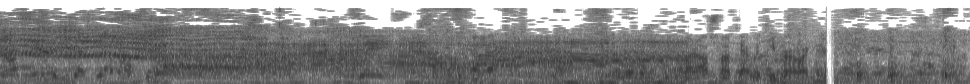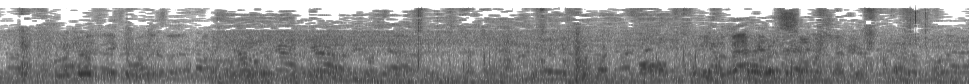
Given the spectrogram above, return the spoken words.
Drop here. You got that off Alright, I'll smoke that with you, bro. I could. The back end is so much heavier.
